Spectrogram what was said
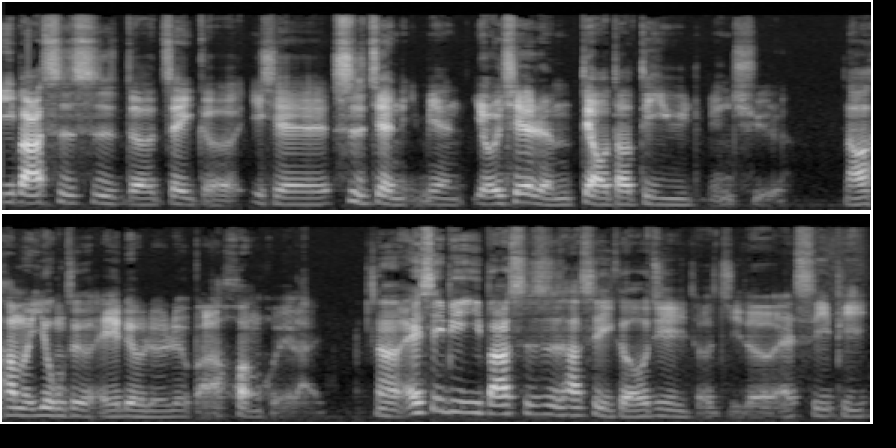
一八四四的这个一些事件里面，有一些人掉到地狱里面去了，然后他们用这个 A 六六六把它换回来。那 SCP 一八四四它是一个 OG 的级的 SCP，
